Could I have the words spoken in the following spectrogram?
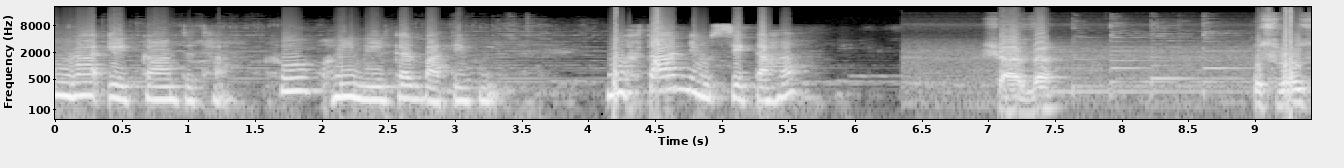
पूरा एकांत एक था। खूब घुल मिलकर बातें हुई। मुख्तार ने उससे कहा, शारदा, उस रोज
